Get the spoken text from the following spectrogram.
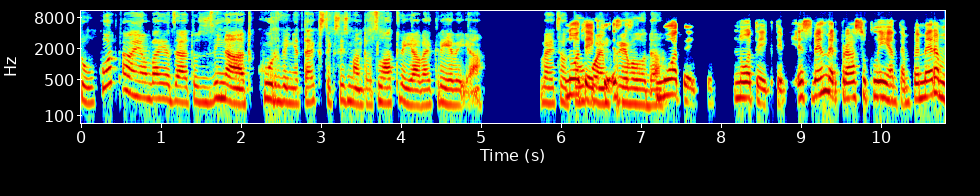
tulkotājiem vajadzētu zināt, kur viņa teksts tiks izmantots Latvijā vai Krievijā, veicot noteikti, tulkojumu krievu valodā. Noteikti. Noteikti. Es vienmēr prasu klientam, piemēram,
